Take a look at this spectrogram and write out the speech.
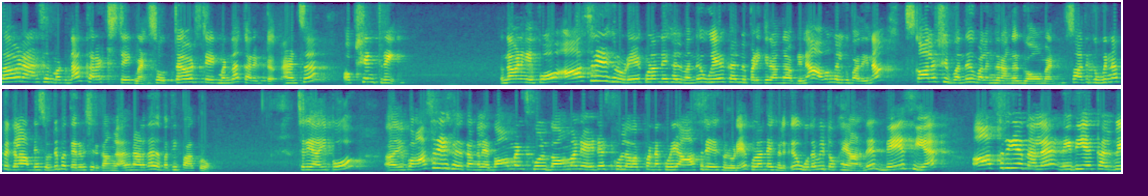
தேர்ட் ஆன்சர் மட்டும்தான் correct statement so third statement தான் கரெக்ட் ஆன்சர் ஆப்ஷன் த்ரீ கவனிங்க இப்போ ஆசிரியர்களுடைய குழந்தைகள் வந்து உயர்கல்வி படிக்கிறாங்க அப்படின்னா அவங்களுக்கு பார்த்தீங்கன்னா ஸ்காலர்ஷிப் வந்து வழங்குறாங்க கவர்மெண்ட் ஸோ அதுக்கு விண்ணப்பிக்கலாம் அப்படின்னு சொல்லிட்டு இப்போ தெரிவிச்சிருக்காங்க. அதனால தான் அதை பற்றி பார்க்குறோம். சரியா? இப்போது இப்போ ஆசிரியர்கள் இருக்காங்க இல்லையா? கவர்மெண்ட் ஸ்கூல் கவர்மெண்ட் எய்டட் ஸ்கூல்ல ஒர்க் பண்ணக்கூடிய ஆசிரியர்களுடைய குழந்தைகளுக்கு உதவித்தொகையானது தேசிய ஆசிரியர் நல நிதிய கல்வி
